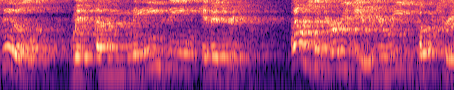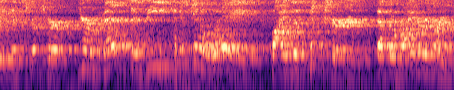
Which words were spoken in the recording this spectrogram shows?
filled with amazing imagery. And I would just encourage you, when you read poetry in Scripture, you're meant to be taken away by the pictures that the writers are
